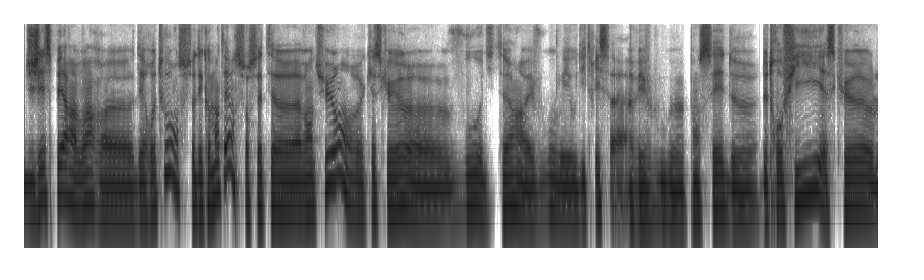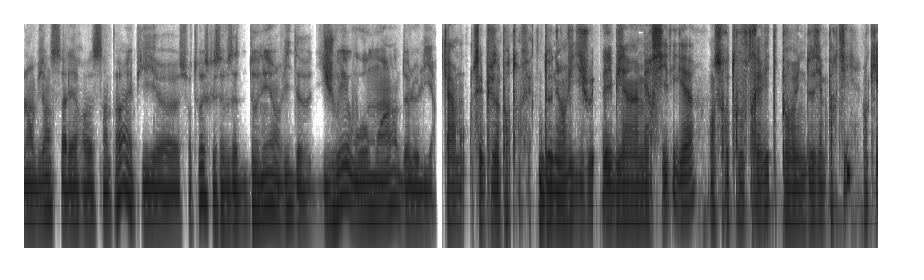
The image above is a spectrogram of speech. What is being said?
J'espère avoir euh, des retours, sur des commentaires sur cette euh, aventure. Qu'est-ce que vous, auditeurs, avez-vous et auditrices, avez-vous pensé de, de Trophy? Est-ce que l'ambiance a l'air sympa? Et puis surtout, est-ce que ça vous a donné envie d'y jouer ou au moins de le lire? Carrément, c'est le plus important en fait. Donner envie d'y jouer. Eh bien, merci les gars. On se retrouve très vite pour une deuxième partie. Ok?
